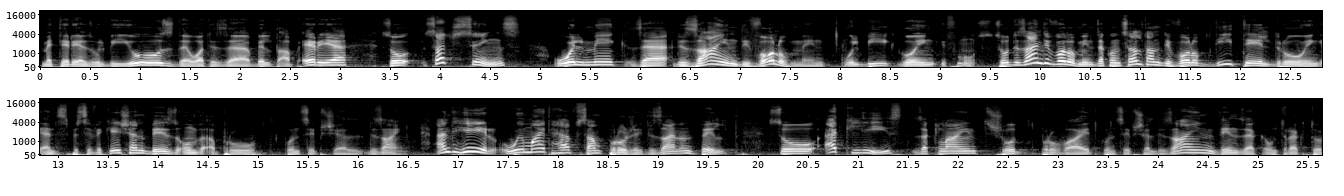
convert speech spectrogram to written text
materials will be used what is the built up area. So such things will make the design development will be going smooth. So design development, the consultant develop detailed drawing and specification based on the approved conceptual design. And here we might have some project design and built so at least the client should provide conceptual design, then the contractor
